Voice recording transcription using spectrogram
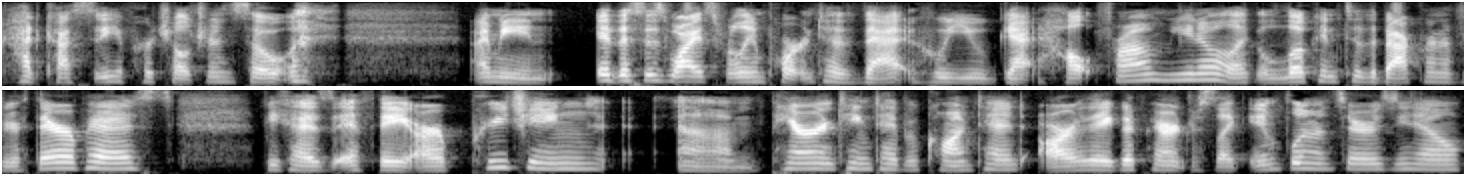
had custody of her children. So, I mean, this is why it's really important to vet who you get help from, you know, like look into the background of your therapist because if they are preaching um, parenting type of content, are they a good parent? Just like influencers, you know,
